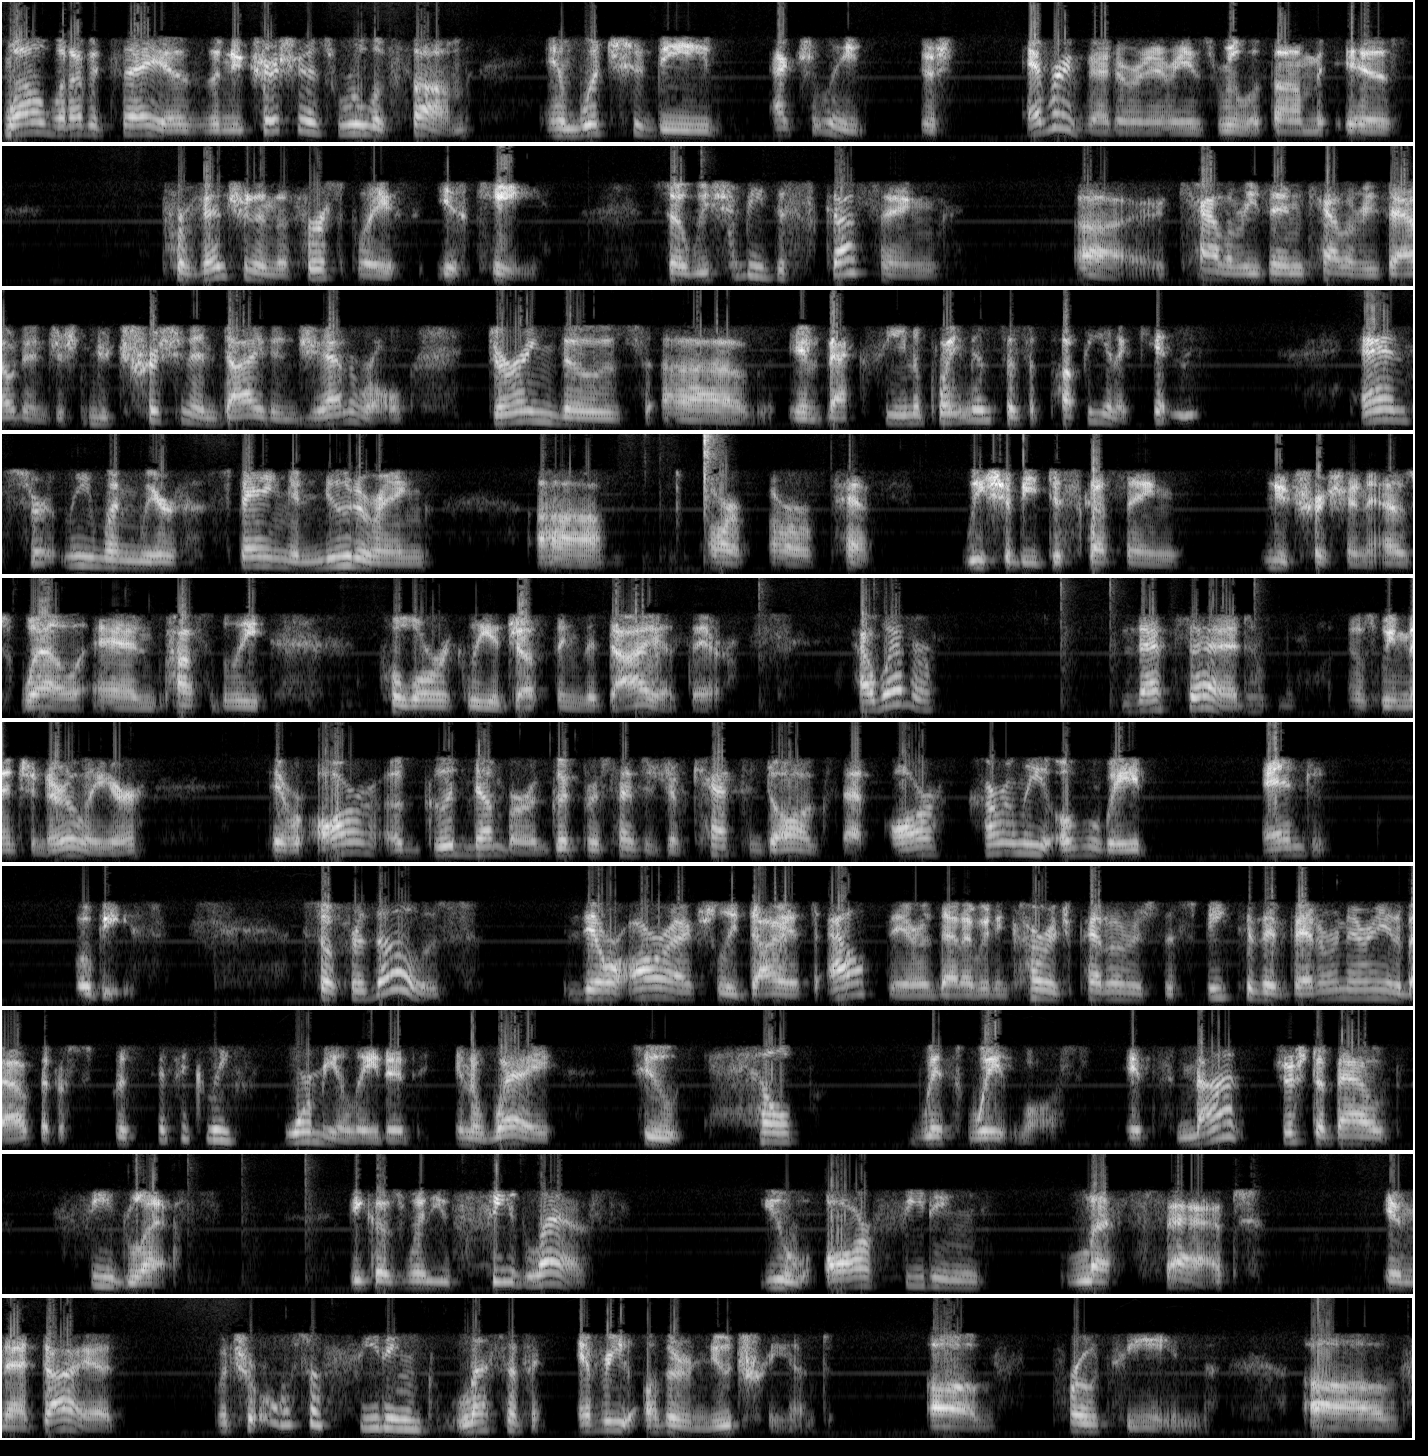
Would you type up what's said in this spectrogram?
Well, what I would say is the nutritionist rule of thumb and which should be actually just every veterinarian's rule of thumb is prevention in the first place is key. So we should be discussing uh, calories in, calories out, and just nutrition and diet in general during those uh, vaccine appointments as a puppy and a kitten, and certainly when we're spaying and neutering uh, our, our pets, we should be discussing nutrition as well, and possibly calorically adjusting the diet there. However, that said, as we mentioned earlier, there are a good number, a good percentage of cats and dogs that are currently overweight and obese. So for those, there are actually diets out there that I would encourage pet owners to speak to their veterinarian about that are specifically formulated in a way to help with weight loss. It's not just about feed less, because when you feed less, you are feeding less fat in that diet, but you're also feeding less of every other nutrient of protein, of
